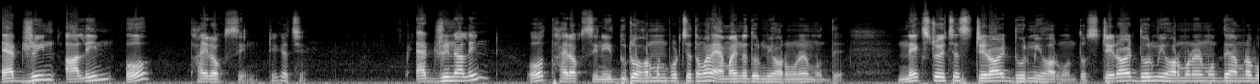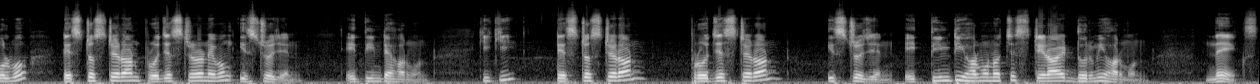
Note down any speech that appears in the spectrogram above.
অ্যাড্রিন আলিন ও থাইরক্সিন, ঠিক আছে? অ্যাড্রিনালিন ও থাইরক্সিন, এই দুটো হরমোন পড়ছে তোমার অ্যামাইনোধর্মী হরমোনের মধ্যে। নেক্সট রয়েছে স্টেরয়েড ধর্মী হরমোন তো স্টেরয়েড ধর্মী হরমোনের মধ্যে আমরা বলব টেস্টোস্টেরন প্রোজেস্টেরন এবং ইস্ট্রোজেন এই তিনটে হরমোন কি কি? টেস্টোস্টেরন প্রোজেস্টেরন ইস্ট্রোজেন এই তিনটি হরমোন হচ্ছে স্টেরয়েড ধর্মী হরমোন নেক্সট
